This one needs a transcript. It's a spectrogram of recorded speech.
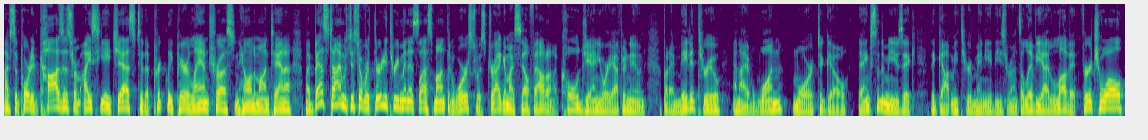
I've supported causes from ICHS to the Prickly Pear Land Trust in Helena, Montana. My best time was just over 33 minutes last month, and worst was dragging myself out on a cold January afternoon. But I made it through, and I have one more to go, thanks to the music that got me through many of these runs. Olivia, I love it. Virtual,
